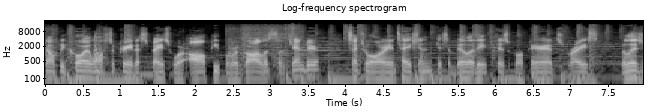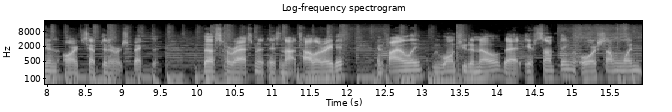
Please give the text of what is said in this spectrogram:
Don't Be Coy wants to create a space where all people, regardless of gender, sexual orientation, disability, physical appearance, race, religion, are accepted and respected. Thus, harassment is not tolerated. And finally, we want you to know that if something or someone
